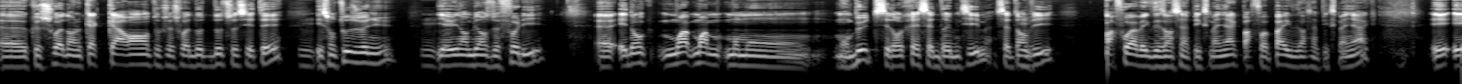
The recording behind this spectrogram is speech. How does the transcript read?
Mm. euh, que ce soit dans le CAC 40 ou que ce soit d'autres sociétés. Mm. Ils sont tous venus. Il y a eu une ambiance de folie. Euh, et donc, moi, moi mon, mon- mon but, c'est de recréer cette Dream Team, cette Mm. envie, parfois avec des anciens Pixmaniacs, parfois pas avec des anciens Pixmaniacs. Et, et,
